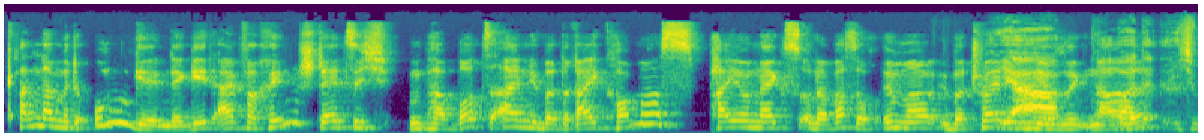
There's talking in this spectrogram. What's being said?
kann damit umgehen. Der geht einfach hin, stellt sich ein paar Bots ein über drei Kommas, Pionex oder was auch immer, über Trading-Signale. Ja,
